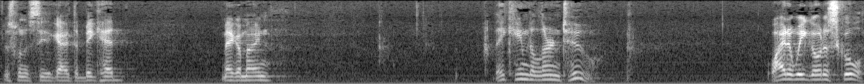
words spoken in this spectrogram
Just want to see the guy with the big head? Megamind? They came to learn too. Why do we go to school?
